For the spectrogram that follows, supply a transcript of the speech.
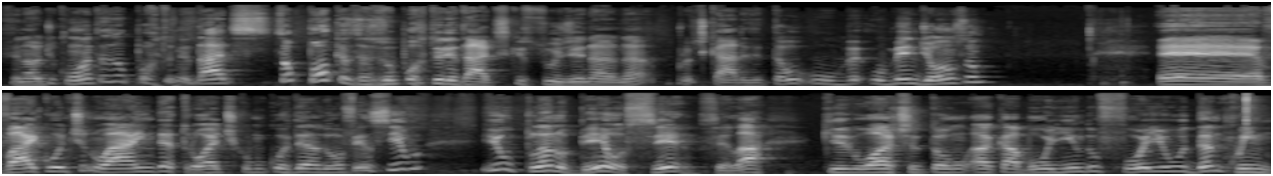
Afinal de contas, oportunidades. São poucas as oportunidades que surgem para os caras. Então, o, o Ben Johnson é, vai continuar em Detroit como coordenador ofensivo e o plano B ou C, sei lá, que Washington acabou indo foi o Dan Quinn.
